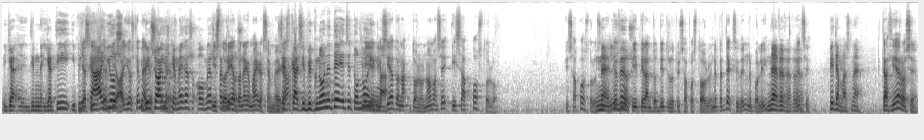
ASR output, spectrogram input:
για, ε, την, γιατί υπήρξε γιατί Άγιος, Άγιος και υπήρξε ο Άγιος και Μέγας, ο Μέγας Η ιστορία των Μέγας σε Μέγας. Ουσιαστικά συμπυκνώνεται έτσι το νόημα. Και η Εκκλησία τον, τον ονόμασε εις Απόστολο. Εις Απόστολος. Ναι, είναι λίγοι οποίοι πήραν τον τίτλο του εις Αποστόλου. Είναι 5-6, δεν είναι πολύ. Ναι, βέβαια. βέβαια. Έτσι. Πείτε μας, ναι. Καθιέρωσε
